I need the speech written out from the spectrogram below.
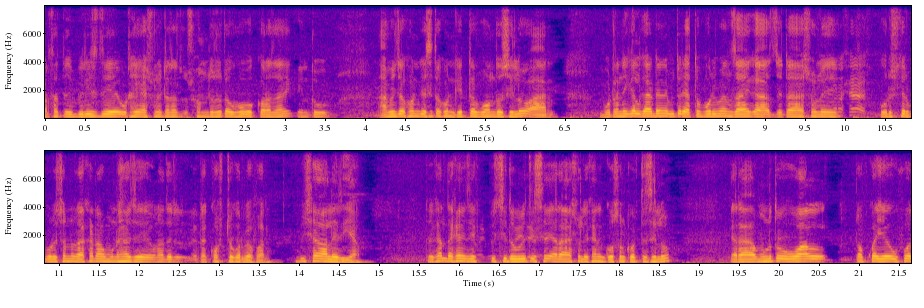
অর্থাৎ এই ব্রিজ দিয়ে উঠে আসলে এটার সৌন্দর্যটা উপভোগ করা যায়। কিন্তু আমি যখন গেছি তখন গেটটা বন্ধ ছিল আর বোটানিক্যাল গার্ডেনের ভিতরে এত পরিমাণ জায়গা যেটা আসলে পরিষ্কার পরিচ্ছন্ন রাখাটাও মনে হয় যে ওনাদের একটা কষ্টকর ব্যাপার। বিশাল এরিয়া। তো এখানে দেখেন যে পিসি দৌড়িতেছে এরা আসলে এখানে গোসল করতেছিল। এরা মূলত ওয়াল টপকাইয়ে উপর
